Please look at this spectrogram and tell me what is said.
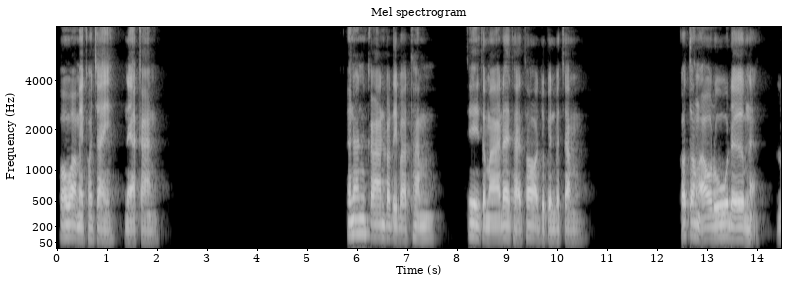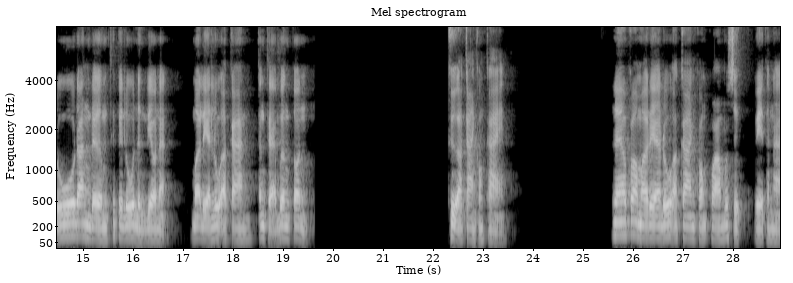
เพราะว่าไม่เข้าใจในอาการดังนั้นการปฏิบัติธรรมที่ตมาได้ถ่ายทอดอยู่เป็นประจำ ก็ต้องเอารู้เดิมนะ่ะรู้ดั้งเดิมที่เป็นรู้หนึ่งเดียวนะ่ะมาเรียนรู้อาการตั้งแต่เบื้องต้น คืออาการของกาย แล้วก็มาเรียนรู้อาการของความรู้สึกเวทนา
